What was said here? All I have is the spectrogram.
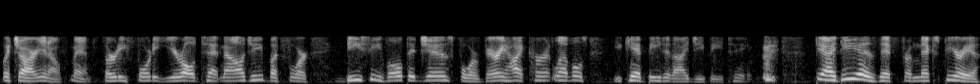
which are, you know, man, 30, 40 year old technology, but for DC voltages, for very high current levels, you can't beat an IGBT. the idea is that from Nexperia,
